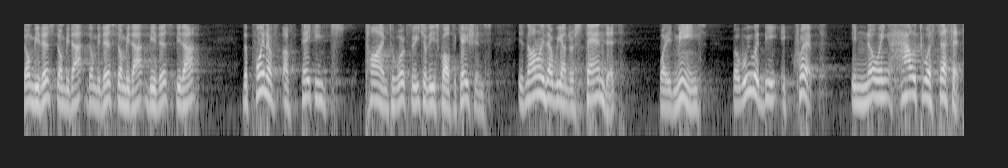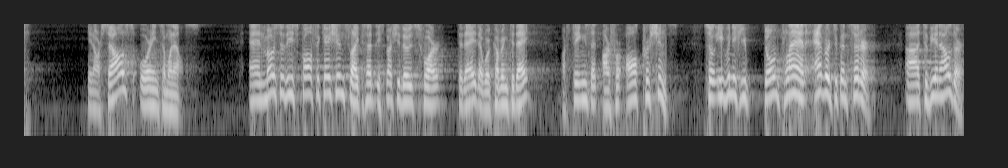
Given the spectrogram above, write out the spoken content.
Don't be this, don't be that, don't be this, don't be that, be this, be that. The point of, of taking time to work through each of these qualifications is not only that we understand it, what it means, but we would be equipped in knowing how to assess it in ourselves or in someone else. And most of these qualifications, like I said, especially those who are today, that we're covering today, are things that are for all Christians. So even if you don't plan ever to consider uh, to be an elder,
